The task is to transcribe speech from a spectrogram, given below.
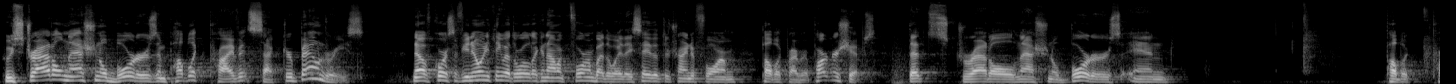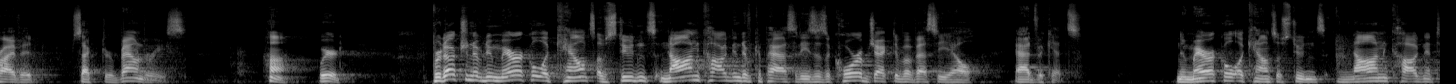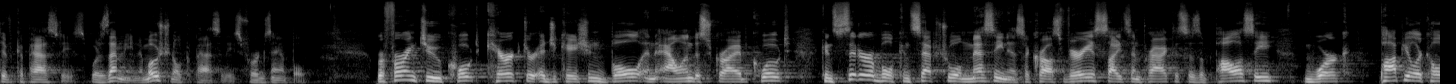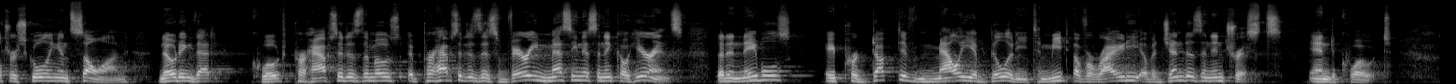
Who straddle national borders and public private sector boundaries. Now, of course, if you know anything about the World Economic Forum, by the way, they say that they're trying to form public private partnerships that straddle national borders and public private sector boundaries. Huh, weird. Production of numerical accounts of students' non cognitive capacities is a core objective of SEL advocates. Numerical accounts of students' non cognitive capacities. What does that mean? Emotional capacities, for example. Referring to, quote, character education, Bull and Allen describe, quote, considerable conceptual messiness across various sites and practices of policy, work, popular culture, schooling, and so on, noting that, quote, perhaps it is the most, perhaps it is this very messiness and incoherence that enables a productive malleability to meet a variety of agendas and interests, end quote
